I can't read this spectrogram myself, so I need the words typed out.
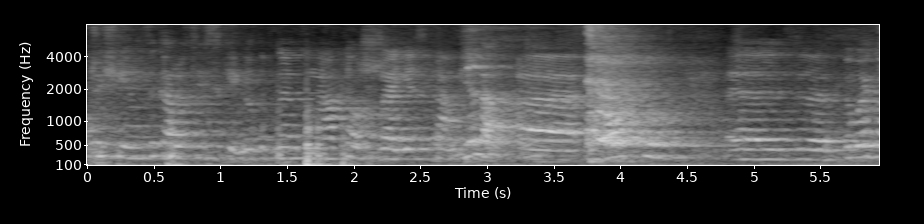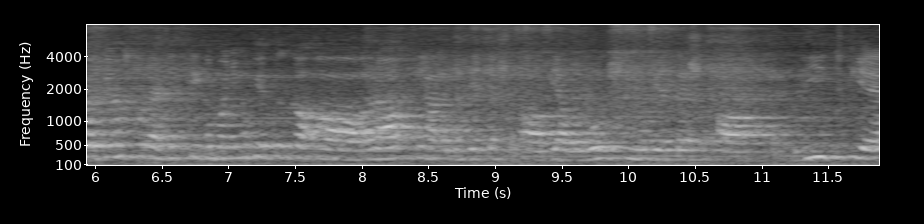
uczy się języka rosyjskiego ze względu na to, że jest tam wiele osób z byłego Związku Radzieckiego, bo nie mówię tylko o Rosji, ale mówię też o Białorusi, mówię też o Litwie,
